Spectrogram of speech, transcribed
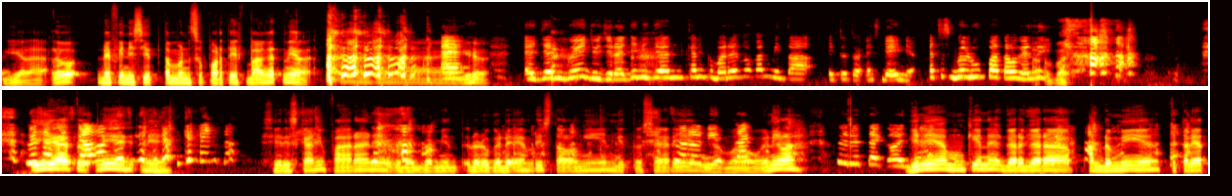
gila lu definisi temen suportif banget Mil Eh. gitu. Eh Jan, gue jujur aja nih Jan, kan kemarin lo kan minta itu tuh SG-in ya. Eh terus gue lupa tau gak sih? apa Gue iya sampai tuh sekarang nih nih si Rizka nih parah nih udah gue minta udah gue DM Riz tolongin gitu sharing nggak mau inilah ojek. Gini ya mungkin ya gara-gara pandemi ya kita lihat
